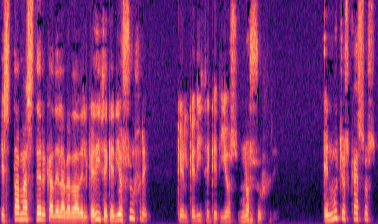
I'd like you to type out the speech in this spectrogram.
está más cerca de la verdad el que dice que Dios sufre que el que dice que Dios no sufre. En muchos casos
